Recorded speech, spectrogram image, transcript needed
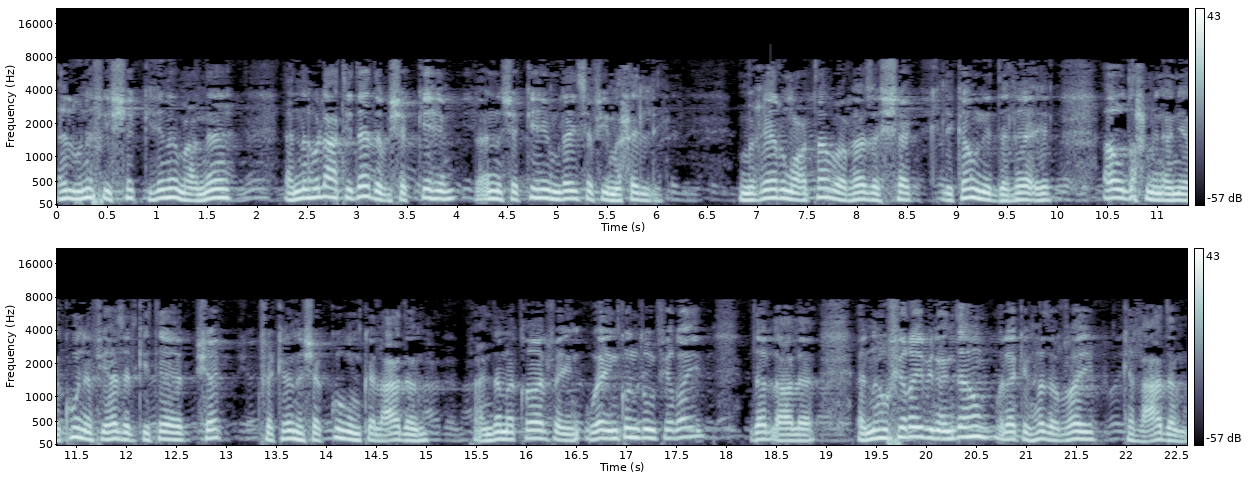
قالوا نفي الشك هنا معناه أنه لا اعتداد بشكهم لأن شكهم ليس في محله. غير معتبر هذا الشك لكون الدلائل أوضح من أن يكون في هذا الكتاب شك فكان شكهم كالعدم. فعندما قال فإن وإن كنتم في ريب دل على أنه في ريب عندهم ولكن هذا الريب كالعدم.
